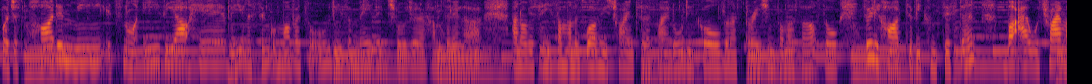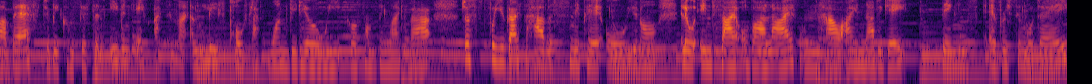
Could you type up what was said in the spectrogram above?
but just pardon me. It's not easy out here being a single mother to all these amazing children, alhamdulillah. And obviously, someone as well who's trying to find all these goals and aspiration for myself. So it's really hard to be consistent, but I will try my best to be consistent, even if I can like at least post like one video a week or something like that, just for you guys to have a snippet or you know a little insight of our life and how I navigate things every single day,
